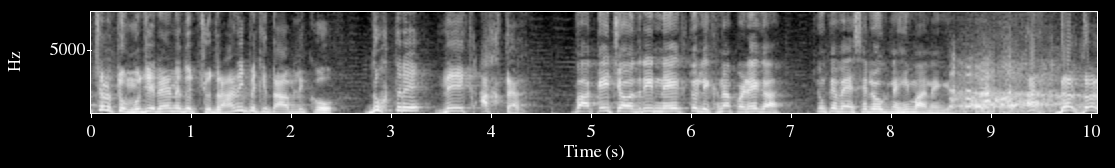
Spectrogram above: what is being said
चलो तुम मुझे रहने दो चुदरानी पे किताब लिखो दुख्तरे नेक अख्तर। वाकई चौधरी नेक तो लिखना पड़ेगा क्योंकि वैसे लोग नहीं मानेंगे। हाँ, दर दर।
